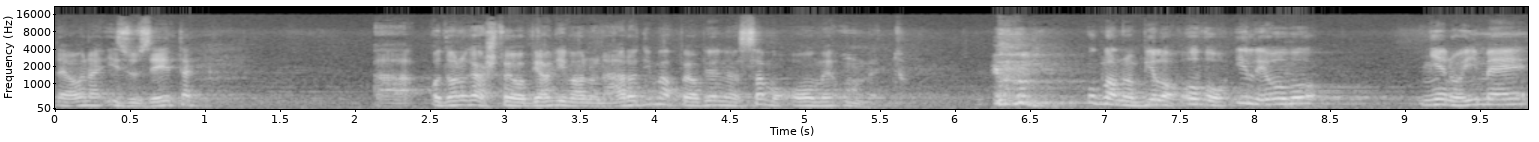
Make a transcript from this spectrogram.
da je ona izuzetak a, od onoga što je objavljivano narodima, pa je objavljeno samo ome ummetu. Uglavnom bilo ovo ili ovo, njeno ime je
